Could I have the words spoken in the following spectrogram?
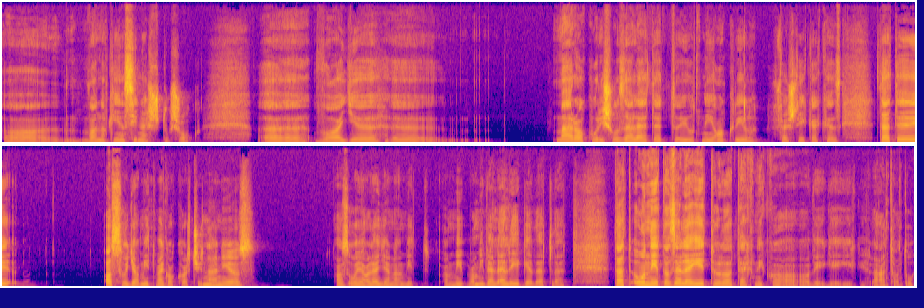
a, vannak ilyen színes tusok, vagy már akkor is hozzá lehetett jutni akril festékekhez. Tehát az, hogy amit meg akar csinálni, az, az olyan legyen, amit, ami, amivel elégedett lett. Tehát onnét az elejétől a technika a végéig látható.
